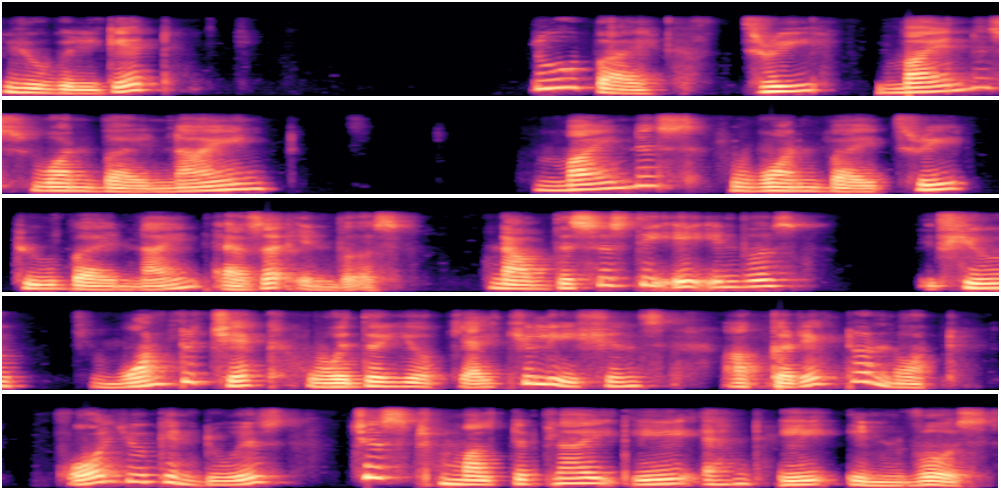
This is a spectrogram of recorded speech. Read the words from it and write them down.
you will get 2 by 3 minus 1 by 9 minus 1 by 3 2 by 9 as a inverse. Now this is the A inverse. If you want to check whether your calculations are correct or not, all you can do is just multiply A and A inverse.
